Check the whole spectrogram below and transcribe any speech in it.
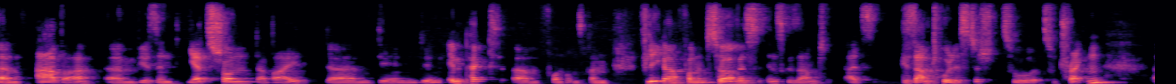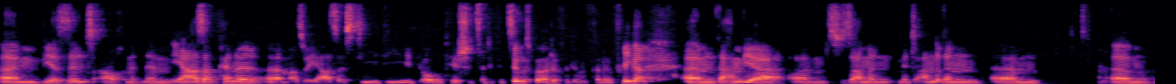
Ähm, aber ähm, wir sind jetzt schon dabei, ähm, den, den Impact ähm, von unserem Flieger, von dem Service insgesamt als gesamtholistisch zu, zu tracken ähm, wir sind auch mit einem EASA-Panel, ähm, also EASA ist die, die, die europäische Zertifizierungsbehörde für den, für den Flieger. Ähm, da haben wir ähm, zusammen mit anderen ähm, ähm,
